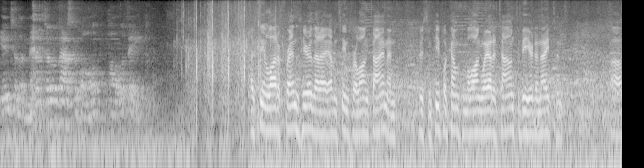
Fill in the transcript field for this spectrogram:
into the Manitoba Basketball Hall of Fame. I've seen a lot of friends here that I haven't seen for a long time, and there's some people coming from a long way out of town to be here tonight, and uh,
